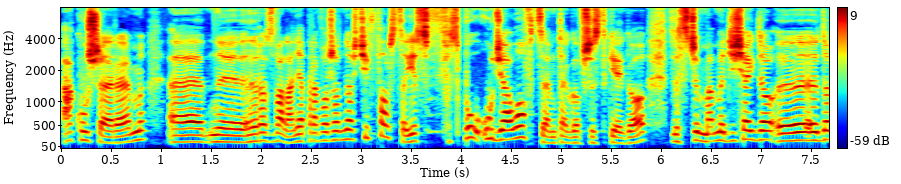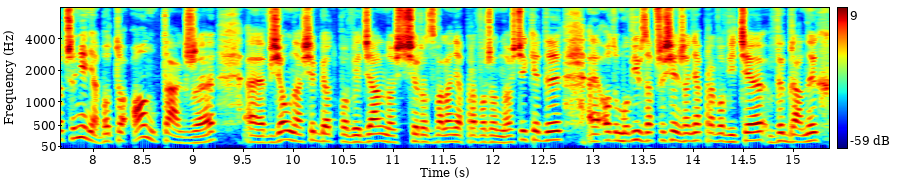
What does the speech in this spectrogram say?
akuszerem e, y, rozwalania praworządności w Polsce. Jest współudziałowcem tego wszystkiego, z czym mamy dzisiaj do, do czynienia, bo to on także wziął na siebie odpowiedzialność rozwalania praworządności, kiedy odmówił zaprzysiężenia prawowicie wybranych,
